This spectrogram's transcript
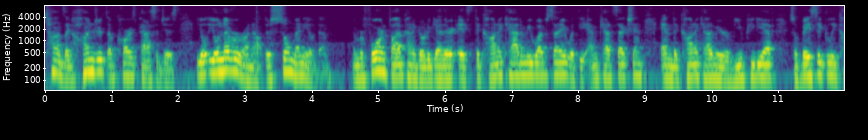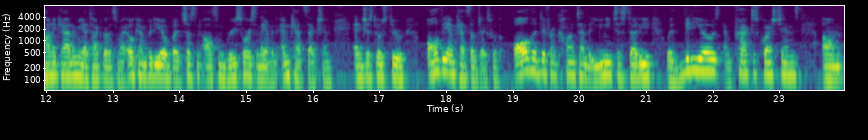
tons like hundreds of cars passages. You'll you'll never run out. There's so many of them Number four and five kind of go together. It's the Khan Academy website with the MCAT section and the Khan Academy review PDF. So basically, Khan Academy, I talked about this in my OChem video, but it's just an awesome resource and they have an MCAT section and it just goes through all the MCAT subjects with all the different content that you need to study with videos and practice questions. Um,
